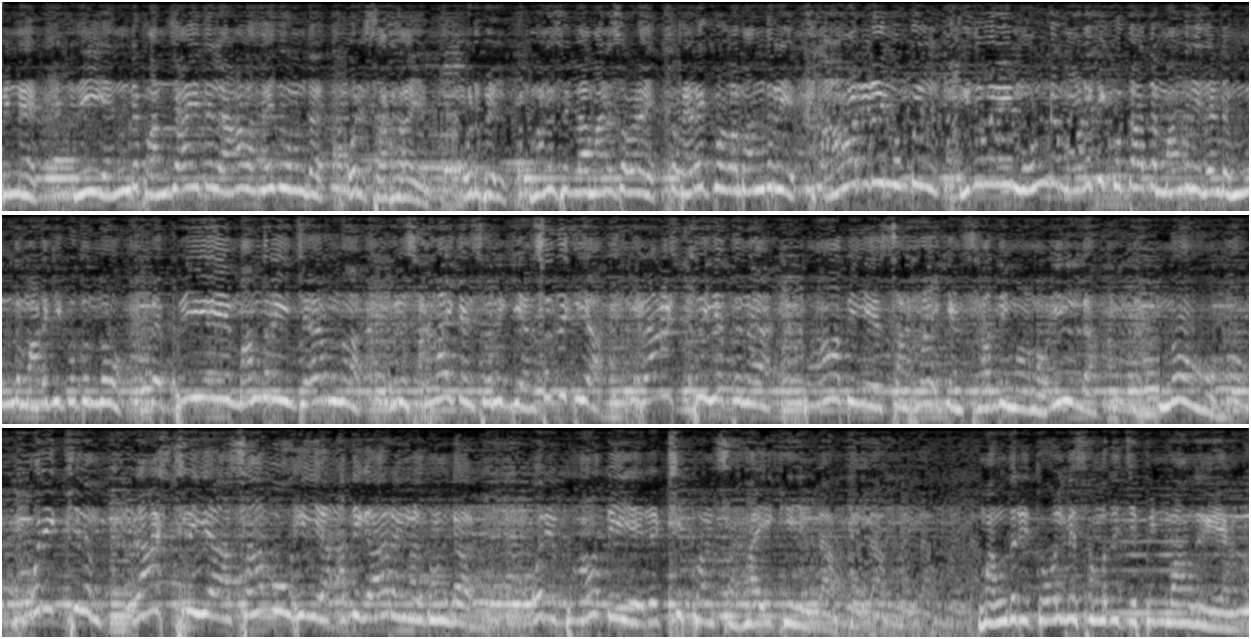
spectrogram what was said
പിന്നെ നീ എന്റെ പഞ്ചായത്തിലെ ആളായതുകൊണ്ട് ഒരു സഹായം. ഒടുവിൽ മനസ്സില്ല മനസ്സോടെ തിരക്കുള്ള മന്ത്രി ആരുടെയും മുമ്പിൽ ഇതുവരെയും മുണ്ട് മടക്കി കുത്താത്ത മന്ത്രി ഇതെന്റെ മുണ്ട് മടക്കി കുത്തുന്നു. പി എയും മന്ത്രിയും ചേർന്ന് ഇവരെ സഹായിക്കാൻ ശ്രമിക്കുക. ശ്രദ്ധിക്കുക രാഷ്ട്രീയത്തിന് ഭാവിയെ സഹായിക്കാൻ സാധ്യമാണോ? ഇല്ല. നോ ഒരിക്കലും രാഷ്ട്രീയ സാമൂഹിക അധികാരങ്ങൾ കൊണ്ട് ഒരു ഭാവിയെ രക്ഷിപ്പാൻ സഹായിക്കുകയില്ല. മന്ത്രി തോൽവി സമ്മതിച്ച് പിൻവാങ്ങുകയാണ്.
